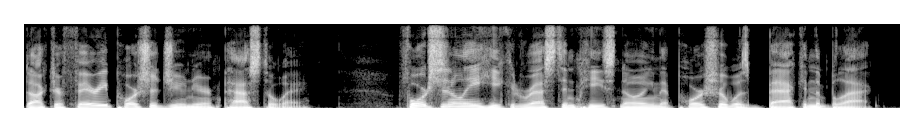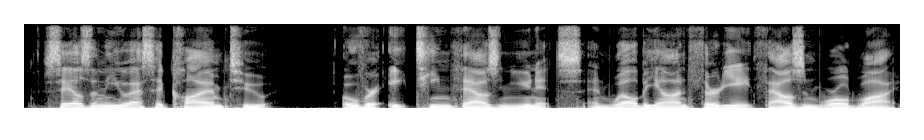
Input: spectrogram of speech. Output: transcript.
Dr. Ferry Porsche Jr. passed away. Fortunately, he could rest in peace knowing that Porsche was back in the black. Sales in the US had climbed to over 18,000 units and well beyond 38,000 worldwide.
